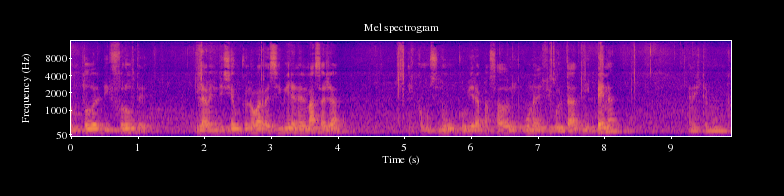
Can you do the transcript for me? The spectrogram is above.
con todo el disfrute y la bendición que uno va a recibir en el más allá, es como si nunca hubiera pasado ninguna dificultad ni pena en este mundo.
